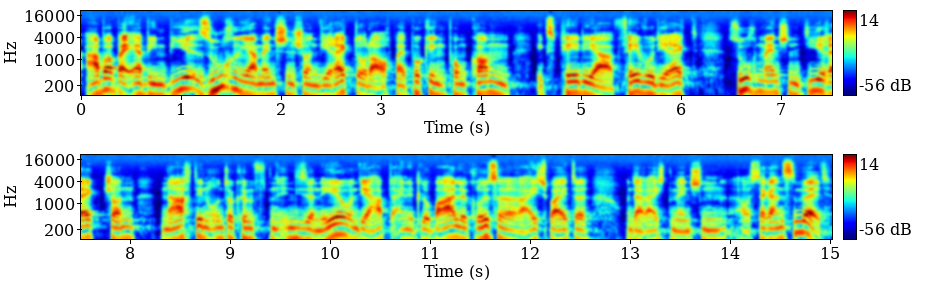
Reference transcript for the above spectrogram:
Aber bei Airbnb suchen ja Menschen schon direkt oder auch bei Booking.com, Expedia, Fevo direkt, suchen Menschen direkt schon nach den Unterkünften in dieser Nähe und ihr habt eine globale, größere Reichweite und erreicht Menschen aus der ganzen Welt.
